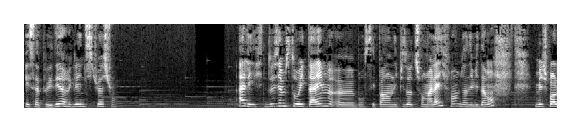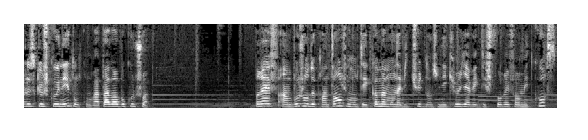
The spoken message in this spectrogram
Et ça peut aider à régler une situation. Allez, deuxième story time. Euh, bon, c'est pas un épisode sur ma life, hein, bien évidemment, mais je parle de ce que je connais, donc on va pas avoir beaucoup de choix. Bref, un beau jour de printemps, je montais comme à mon habitude dans une écurie avec des chevaux réformés de course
